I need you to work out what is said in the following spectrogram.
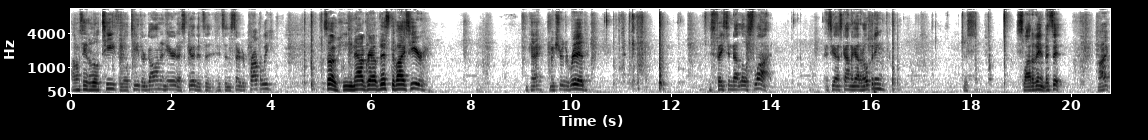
I don't see the little teeth. The little teeth are gone in here. That's good. It's a, it's inserted properly. So you now grab this device here. Okay, make sure the red is facing that little slot. And see how it's kind of got an opening? Just slide it in, that's it. All right,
